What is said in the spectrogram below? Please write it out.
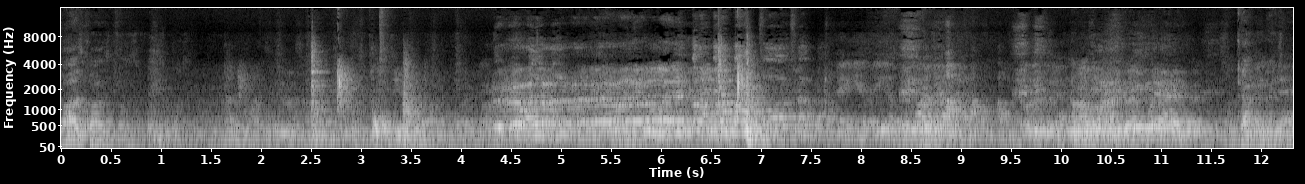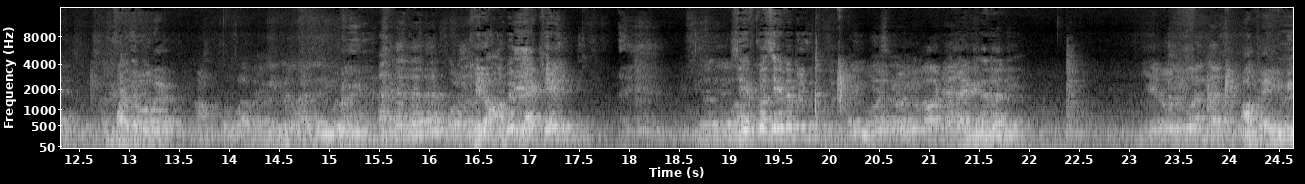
बस बस बस। क्या करना है फ़ायदा खेलो अबे ब्लैक खेल सेफ़ को सेफ़ है बिल्कुल आप जाएगी भी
